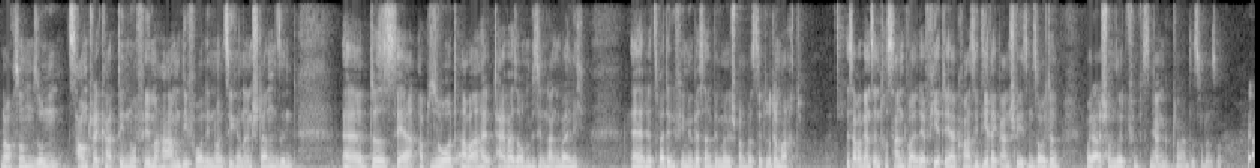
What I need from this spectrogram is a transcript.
und auch so, ein, so einen Soundtrack hat, den nur Filme haben, die vor den 90ern entstanden sind. Äh, das ist sehr absurd, aber halt teilweise auch ein bisschen langweilig. Äh, der zweite gefiel mir besser, bin mal gespannt, was der dritte macht. Ist aber ganz interessant, weil der vierte ja quasi direkt anschließen sollte, weil Ja. er schon seit 15 Jahren geplant ist oder so. Ja.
